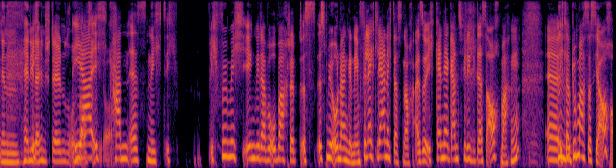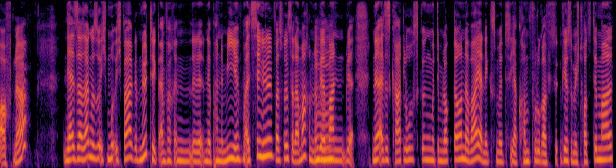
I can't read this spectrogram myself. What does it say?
ein Handy Ich- dahinstellen. So Ja, ich kann es nicht. Ich, ich fühle mich irgendwie da beobachtet. Es ist mir unangenehm. Vielleicht lerne ich das noch. Also ich kenne ja ganz viele, die das auch machen. Äh, Mhm. Ich glaube, du machst das ja auch oft, ne? Ja, also sagen wir so, ich, ich war genötigt einfach in, äh, in der Pandemie als Single. Was willst du da machen? Ne? Wir Mhm. waren, wir, ne, als es gerade losging mit dem Lockdown, da war ja nichts mit, ja komm, fotografierst du mich trotzdem mal.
